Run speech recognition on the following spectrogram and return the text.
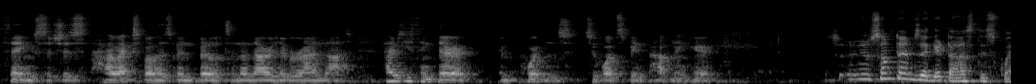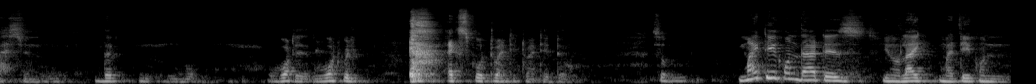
things such as how Expo has been built and the narrative around that? How do you think they're important to what's been happening here So, you know, sometimes I get asked this question: that what is what will Expo 2020 do? So my take on that is, you know, like my take on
